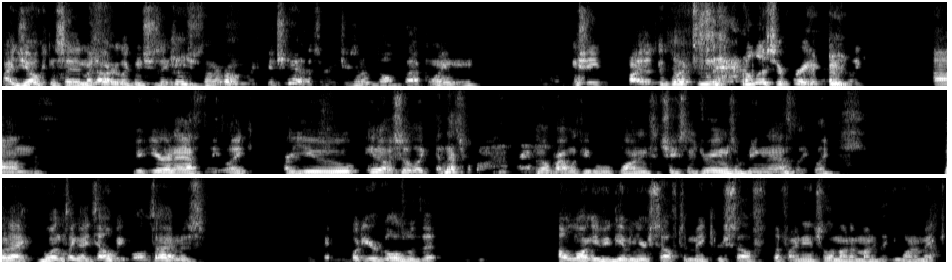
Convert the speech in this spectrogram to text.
I joke and to my daughter, like when she's 18, she's on her own. I'm like, "Bitch, yeah, that's right. She's an adult at that point, and she a duplex and lives for free." right? Like, um, you- you're an athlete. Like, are you? You know, so like, and that's I have no problem with people wanting to chase their dreams and being an athlete. Like, but I one thing I tell people all the time is Okay, what are your goals with it? How long have you given yourself to make yourself the financial amount of money that you want to make?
